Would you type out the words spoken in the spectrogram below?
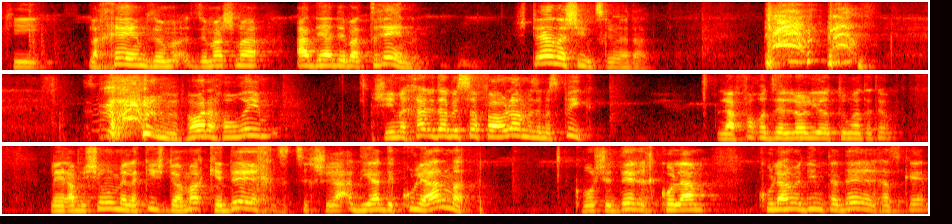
כי לכם זה, זה משמע עד יד דבטרן, שתי אנשים צריכים לדעת. ופה אנחנו אומרים שאם אחד יודע בסוף העולם, אז זה מספיק. להפוך את זה לא להיות טומאת התהום. לרבי שמעון מלקיש דאמר כדרך, זה צריך שיהיה עד יד דכולי עלמא. כמו שדרך, כולם, כולם יודעים את הדרך, אז כן.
